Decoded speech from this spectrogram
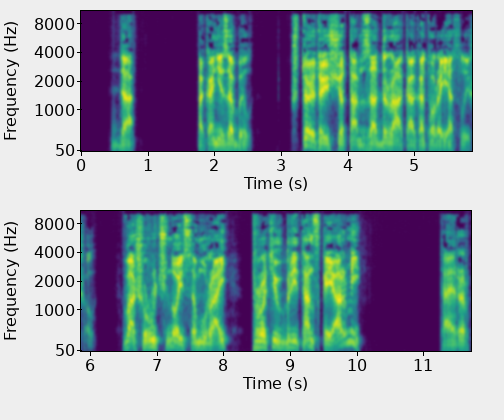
— Да. Пока не забыл. Что это еще там за драка, о которой я слышал? Ваш ручной самурай против британской армии? Тайрер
